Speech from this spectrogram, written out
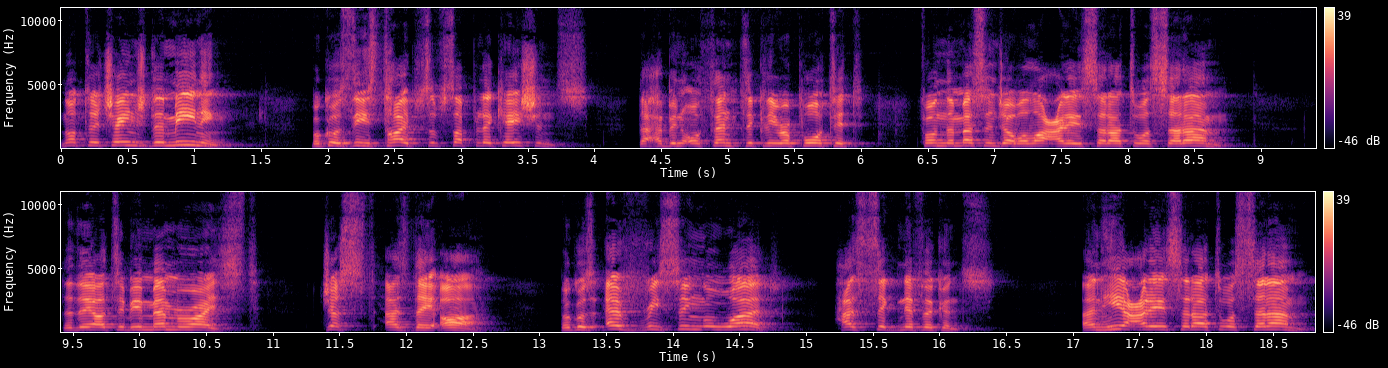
not to change the meaning, because these types of supplications that have been authentically reported from the Messenger of Allah والسلام, that they are to be memorized just as they are, because every single word has significance. And he والسلام,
